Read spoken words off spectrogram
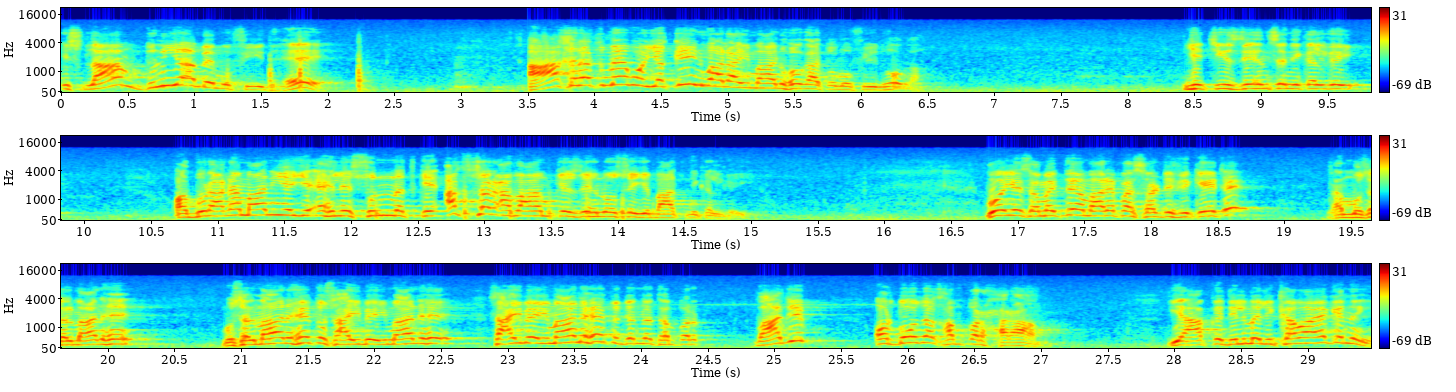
اسلام دنیا میں مفید ہے۔ آخرت میں وہ یقین والا ایمان ہوگا تو مفید ہوگا۔ یہ چیز ذہن سے نکل گئی۔ اور برا نہ مانیے، یہ اہل سنت کے اکثر عوام کے ذہنوں سے یہ بات نکل گئی۔ وہ یہ سمجھتے ہیں، ہمارے پاس سرٹیفکیٹ ہے، ہم مسلمان ہیں۔ مسلمان ہیں تو صاحب ایمان ہے، صاحب ایمان ہے تو جنت ہم پر واجب اور دوزخ ہم پر حرام۔ یہ آپ کے دل میں لکھا ہوا ہے کہ نہیں؟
